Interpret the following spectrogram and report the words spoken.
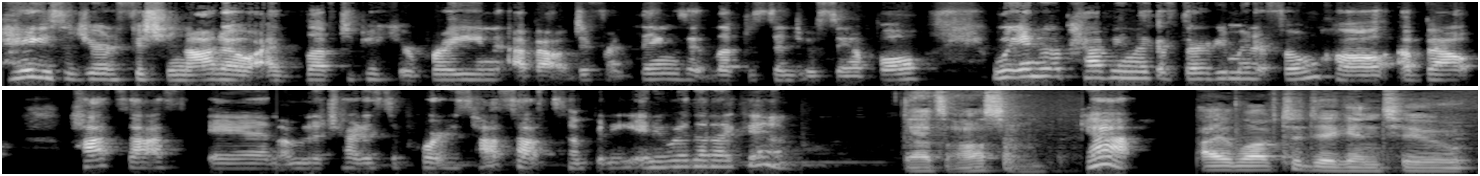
Hey, you said you're an aficionado. I'd love to pick your brain about different things. I'd love to send you a sample. We ended up having like a 30 minute phone call about hot sauce, and I'm going to try to support his hot sauce company any way that I can. That's awesome. Yeah. I love to dig into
